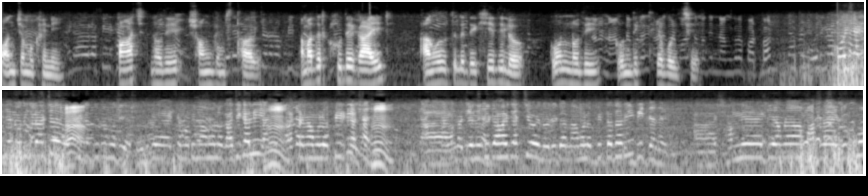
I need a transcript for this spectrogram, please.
পঞ্চমুখিনী পাঁচ নদীর সঙ্গম স্থল আমাদের খুদে গাইড আঙুল তুলে দেখিয়ে দিল কোন নদী কোন দিক থেকে বইছে ওই হ্যাঁ। দিকে দুটো নদী আছে। একটা নদীর নাম হলো গাজীখালী একটা নাম হলো পীরখালী। আর আমরা যে নদীটা হয়ে যাচ্ছি ওই নদীটার নাম হলো বিদ্যাধরী। আর সামনে গিয়ে আমরা মাতলায় ঢুকবো।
